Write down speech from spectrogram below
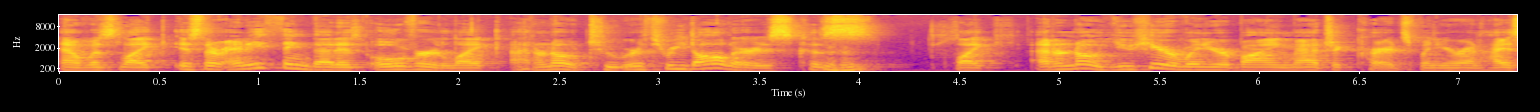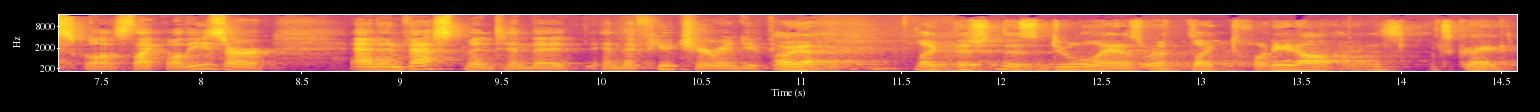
and was like, is there anything that is over like I don't know two or three dollars? Because mm-hmm. like I don't know, you hear when you're buying Magic cards when you're in high school, it's like, well, these are an investment in the in the future, and you can. Oh yeah, like this this dual land is worth like twenty dollars. It's great.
